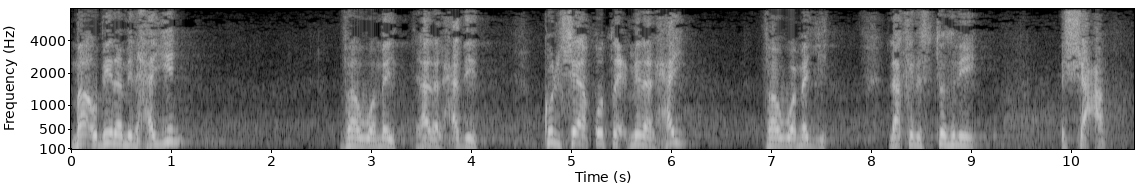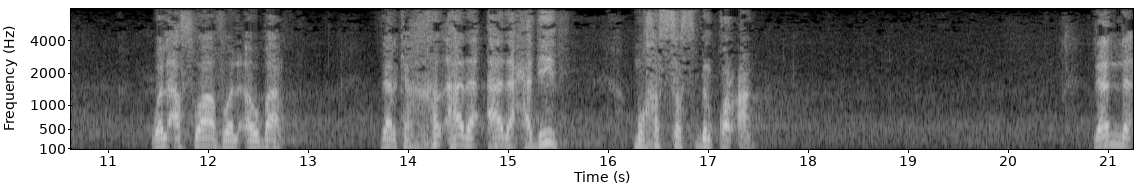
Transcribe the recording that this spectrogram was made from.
ما أبين من حي فهو ميت. هذا الحديث. كل شيء قطع من الحي فهو ميت. لكن استثني الشعر والأصواف والأوبار. ذلك هذا هذا حديث مخصص بالقرآن. لأن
